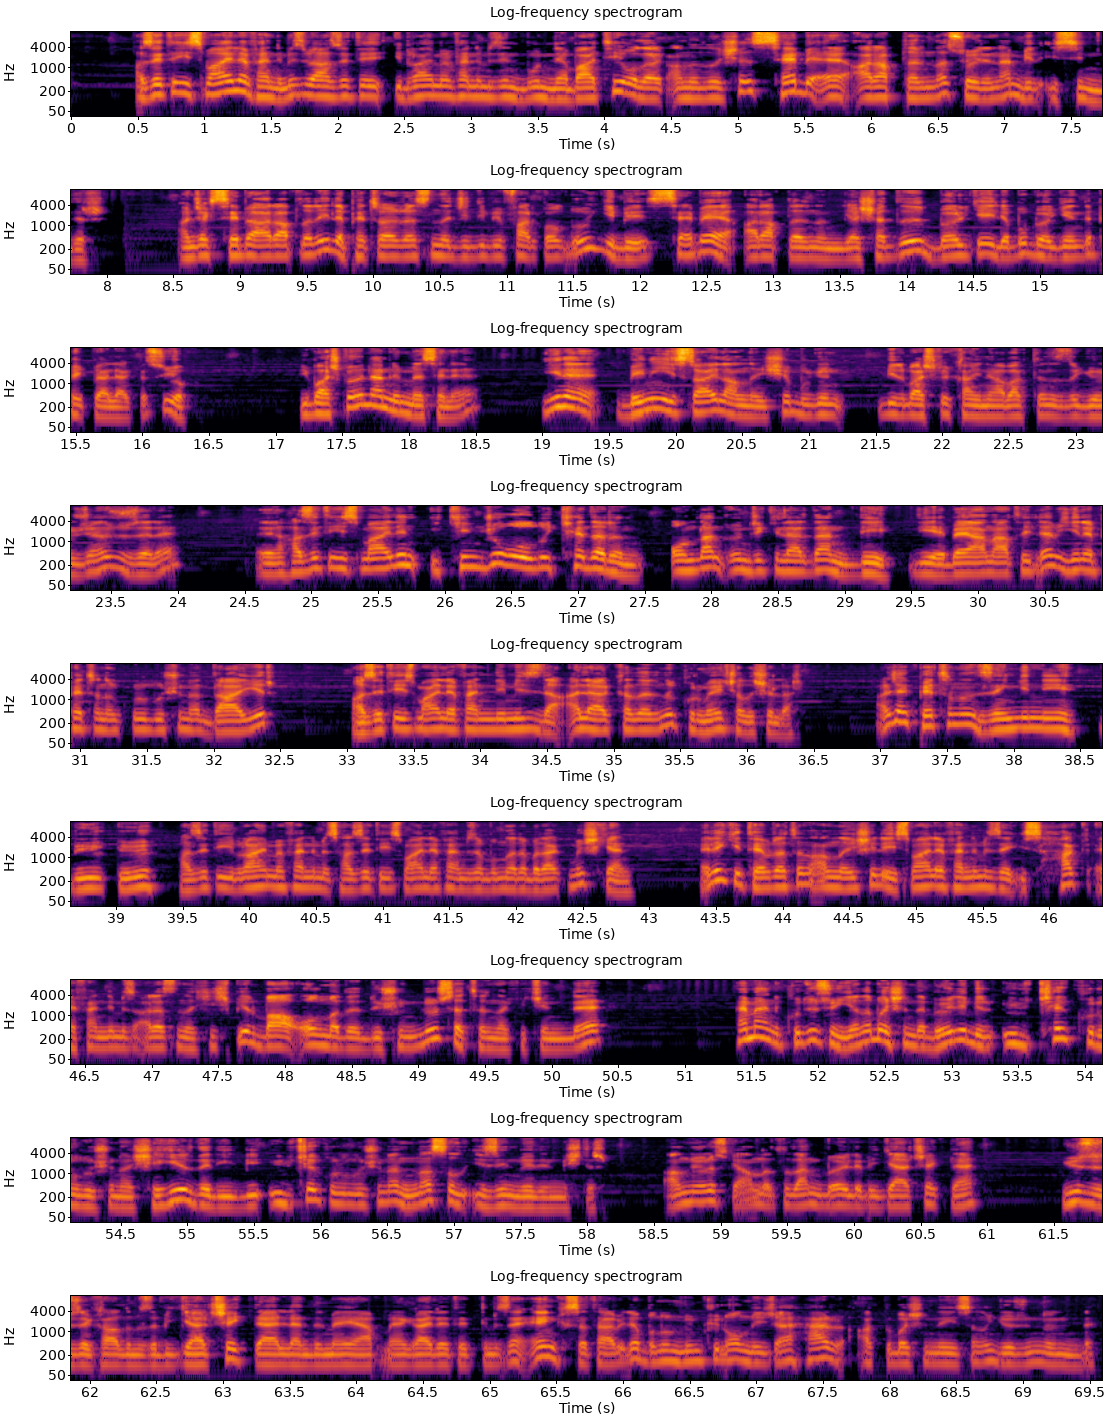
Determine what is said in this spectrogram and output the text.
Hz. İsmail Efendimiz ve Hz. İbrahim Efendimizin bu nebati olarak anılışı Sebe Araplarında söylenen bir isimdir. Ancak Sebe Arapları ile Petra arasında ciddi bir fark olduğu gibi Sebe Araplarının yaşadığı bölge ile bu bölgenin de pek bir alakası yok. Bir başka önemli mesele yine Beni İsrail anlayışı bugün bir başka kaynağa baktığınızda göreceğiniz üzere e, Hz. İsmail'in ikinci oğlu Kedar'ın ondan öncekilerden di diye beyanatıyla yine Petra'nın kuruluşuna dair Hz. İsmail Efendimizle alakalarını kurmaya çalışırlar. Ancak Petra'nın zenginliği, büyüklüğü Hz. İbrahim Efendimiz Hz. İsmail Efendimiz'e bunları bırakmışken hele ki Tevrat'ın anlayışıyla İsmail Efendimiz ile İshak Efendimiz arasında hiçbir bağ olmadığı düşünülürse tırnak içinde Hemen Kudüs'ün yanı başında böyle bir ülke kuruluşuna, şehir de değil bir ülke kuruluşuna nasıl izin verilmiştir? Anlıyoruz ki anlatılan böyle bir gerçekle yüz yüze kaldığımızda bir gerçek değerlendirmeye yapmaya gayret ettiğimizde en kısa tabirle bunun mümkün olmayacağı her aklı başında insanın gözünün önünde.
